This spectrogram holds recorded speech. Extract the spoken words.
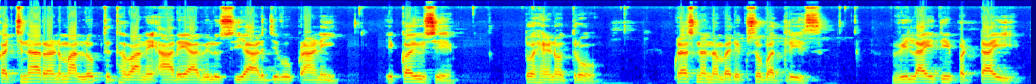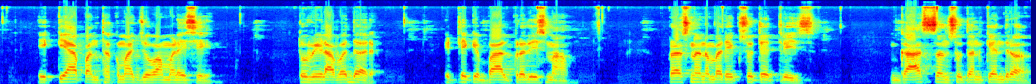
કચ્છના રણમાં લુપ્ત થવાને આરે આવેલું શિયાળ જેવું પ્રાણી એ કયું છે? તો હેણોત્રો. પ્રશ્ન નંબર એકસો બત્રીસ. વિલાયતી પટ્ટાઈ એ કયા પંથકમાં જોવા મળે છે. તો વેળાવદર એટલે કે બાલ પ્રદેશમાં. પ્રશ્ન નંબર એકસો તેત્રીસ. ઘાસ સંશોધન કેન્દ્ર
